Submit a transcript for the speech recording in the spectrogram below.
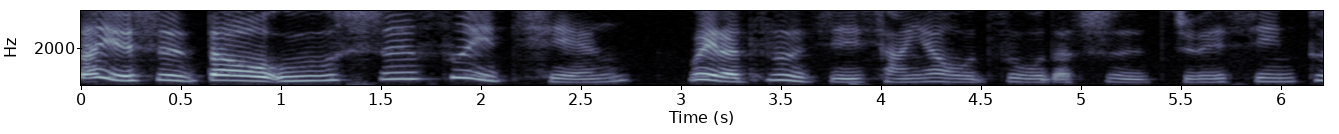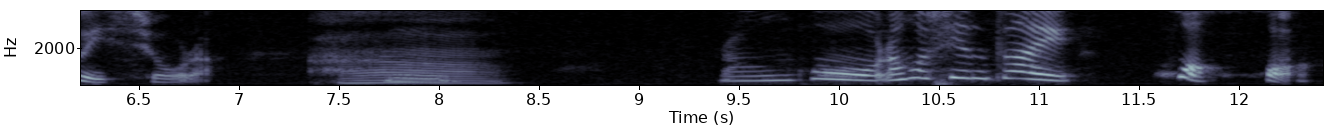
他也是到五十岁前，为了自己想要做的事，决心退休了，啊。嗯然后，然后现在画画，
